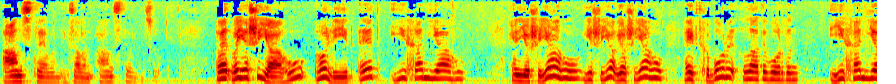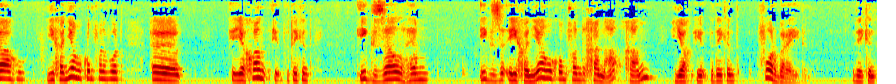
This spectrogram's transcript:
aanstellen, ik zal hem aanstellen, zo. We Yeshayahu holit et Yichanyahu. En Yeshayahu, Yeshayahu heeft geboren laten worden Yichanyahu. Yichanyahu komt van het woord, uh, betekent, ik zal hem, Yichanyahu komt van de Chana, Chan, betekent voorbereiden. Betekent,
